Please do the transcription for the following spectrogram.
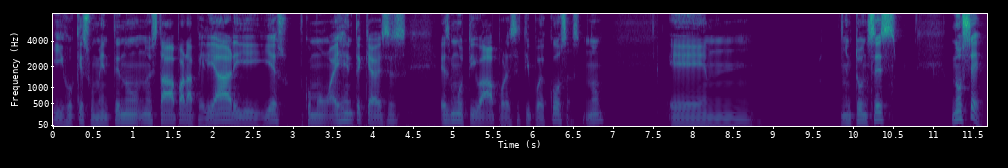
y dijo que su mente no, estaba para pelear y, eso. Como hay gente que a veces es motivada por ese tipo de cosas, ¿no? Em, entonces, no sé,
